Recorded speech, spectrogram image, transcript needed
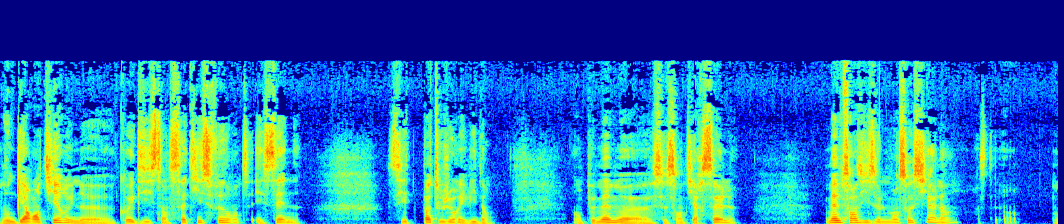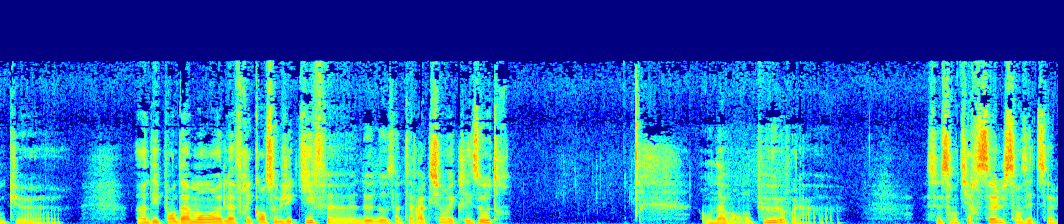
Donc garantir une euh, coexistence satisfaisante et saine, c'est pas toujours évident. On peut même euh, se sentir seul, même sans isolement social. Hein. Donc, indépendamment de la fréquence objective de nos interactions avec les autres, on, peut se sentir seul sans être seul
